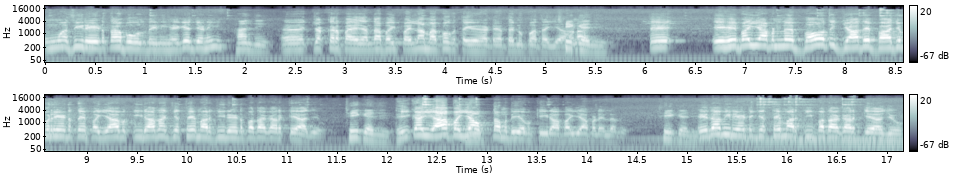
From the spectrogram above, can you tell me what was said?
ਉਹ ਅਸੀਂ ਰੇਟ ਤਾਂ ਬੋਲਦੇ ਨਹੀਂ ਹੈਗੇ ਜਣੀ। ਹਾਂਜੀ। ਚੱਕਰ ਪੈ ਜਾਂਦਾ ਬਾਈ ਪਹਿਲਾਂ ਮੈਂ ਭੁਗਤੇ ਹਟਿਆ ਤੈਨੂੰ ਪਤਾ ਹੀ ਆ ਠੀਕ? ਹੈ ਜੀ। ਤੇ ਇਹ ਬਾਈ ਆਪਣੇ ਲਈ ਬਹੁਤ ਜ਼ਿਆਦਾ ਵਾਜਬ ਰੇਟ ਤੇ ਪਈਆ ਵਕੀਰਾ ਦਾ ਜਿੱਥੇ ਮਰਜ਼ੀ ਰੇਟ ਪਤਾ ਕਰਕੇ ਆ ਜਿਓ। ਠੀਕ ਹੈ ਜੀ। ਠੀਕ ਹੈ ਜੀ ਆ ਪਈਆ ਉੱਤਮ ਦੀ ਵਕੀਰਾ ਬਾਈ ਆਪਣੇ ਲਵੇ ਠੀਕ ਹੈ ਜੀ। ਇਹਦਾ ਵੀ ਰੇਟ ਜਿੱਥੇ ਮਰਜ਼ੀ ਪਤਾ ਕਰਕੇ ਆ ਜਿਓ।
